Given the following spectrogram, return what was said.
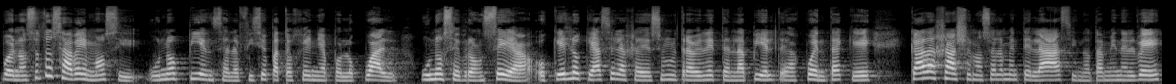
Bueno, nosotros sabemos, si uno piensa en la fisiopatogenia por lo cual uno se broncea o qué es lo que hace la radiación ultravioleta en la piel, te das cuenta que cada rayo, no solamente el A, sino también el B,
